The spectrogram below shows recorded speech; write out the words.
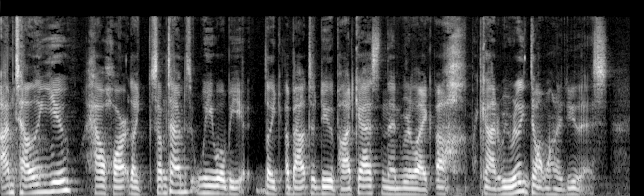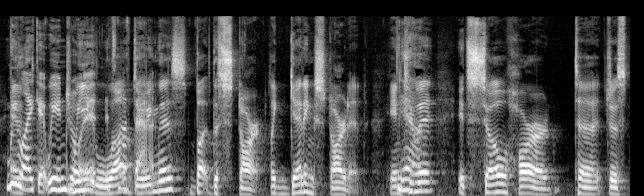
I'm telling you how hard. Like sometimes we will be like about to do the podcast, and then we're like, oh my god, we really don't want to do this. We And like it. We enjoy we it. We love not bad. doing this, but the start, like getting started into Yeah. it, it's so hard to just.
